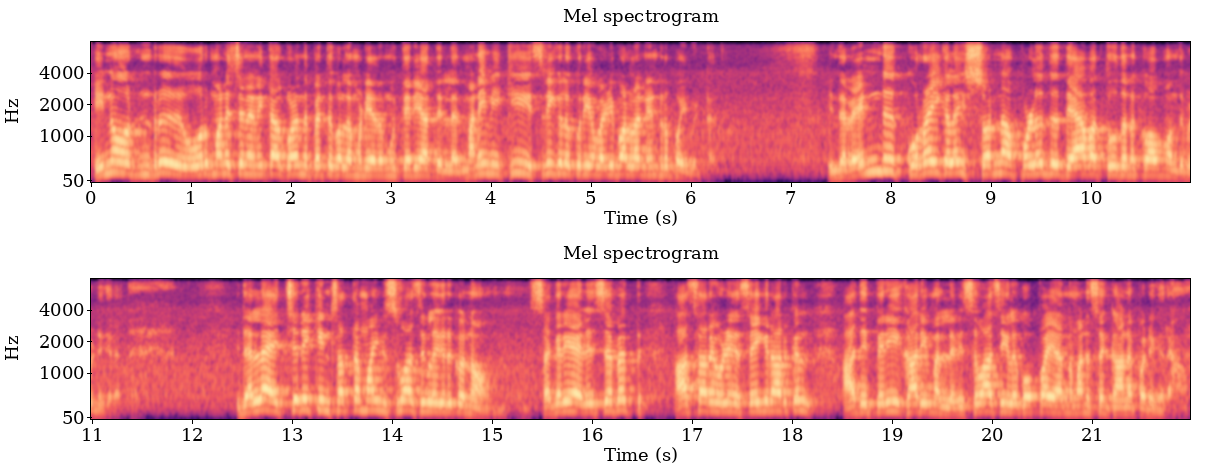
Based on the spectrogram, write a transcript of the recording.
இன்னொன்று ஒரு மனுஷன் நினைத்தால் குழந்தை பெற்றுக்கொள்ள முடியாது உங்களுக்கு தெரியாது இல்லை. மனைவிக்கு ஸ்ரீகளுக்குரிய வழிபாடெல்லாம் நின்று போய்விட்டது. இந்த ரெண்டு குறைகளை சொன்ன பொழுது தேவ தூதனு கோபம் வந்து விடுகிறது. இதெல்லாம் எச்சரிக்கையின் சத்தமாய் விசுவாசிகள் இருக்கணும். சகரியா எலிசபெத் ஆசார ஊழியம் செய்கிறார்கள். அது பெரிய காரியம் அல்ல. விசுவாசிகளுக்கு ஒப்பாய் அந்த மனுஷன் காணப்படுகிறான்.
